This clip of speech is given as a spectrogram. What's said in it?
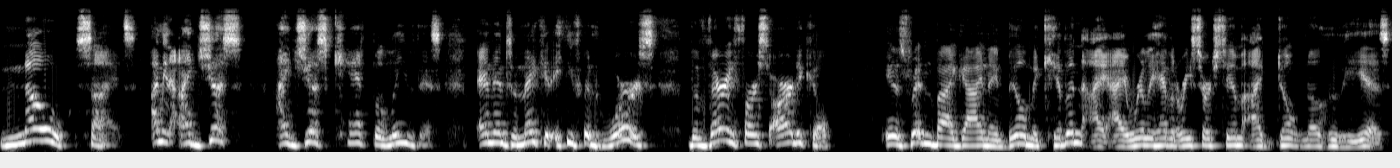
no science. I mean, I just I just can't believe this. And then to make it even worse, the very first article is written by a guy named Bill McKibben. I, I really haven't researched him. I don't know who he is.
